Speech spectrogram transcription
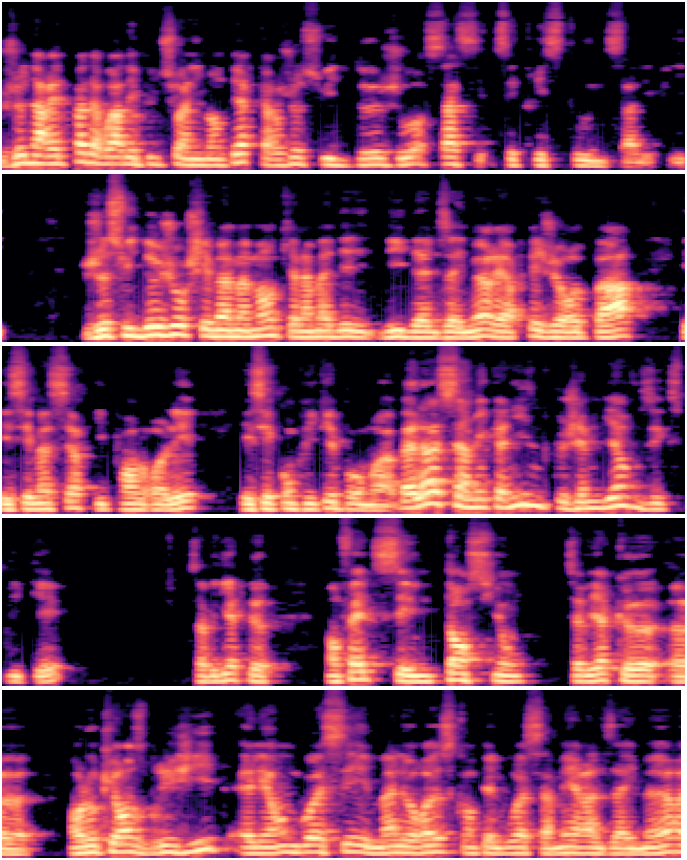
Je n'arrête pas d'avoir des pulsions alimentaires car je suis deux jours. Ça, c'est tristoun, ça, les filles. Je suis deux jours chez ma maman qui a la maladie d'Alzheimer et après je repars et c'est ma sœur qui prend le relais et c'est compliqué pour moi. Ben là, c'est un mécanisme que j'aime bien vous expliquer. Ça veut dire que, en fait, c'est une tension. Ça veut dire que, euh, en l'occurrence, Brigitte, elle est angoissée et malheureuse quand elle voit sa mère Alzheimer.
